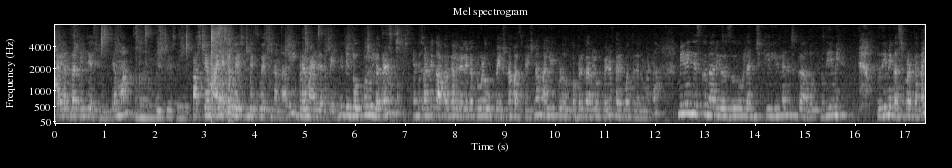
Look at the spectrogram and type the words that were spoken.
ఆయిల్ అంతా ఫిల్ చేసింది. ఏమ్మా? బిల్ చేసింది. ఫస్ట్ టైం ఆయిల్ ఎక్కువ వేసింది ఎక్కువ వేసింది అన్నది. ఇప్పుడేం ఆయిల్ సరిపోయింది. దీంట్లో ఉప్పు చూడలే ఫ్రెండ్స్. ఎందుకంటే కాకరకాయలు వేగేటప్పుడు కూడా ఉప్పు వేసిన పసుపు వేసిన మళ్ళీ ఇప్పుడు కొబ్బరికాయలు ఉప్పు వేసిన సరిపోతుంది అనమాట మీరేం చేసుకున్నారు ఈరోజు లంచ్కి? లంచ్ కాదు ఉదయమే. ఉదయమే కష్టపడుతున్నా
